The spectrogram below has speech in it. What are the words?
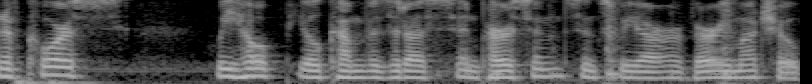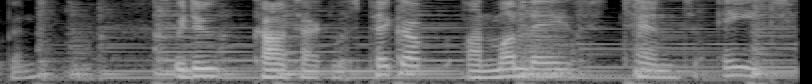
And of course, We hope you'll come visit us in person since we are very much open. We do contactless pickup on Mondays 10 to 8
